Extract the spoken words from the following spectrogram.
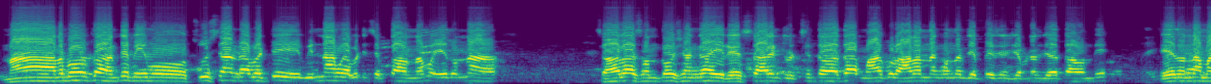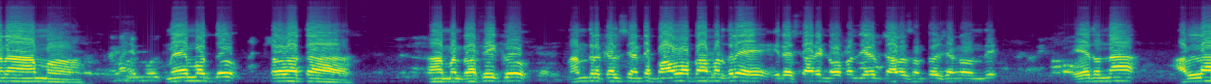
నా అనుభవంతో అంటే మేము చూసినాం కాబట్టి విన్నాం కాబట్టి చెప్తా ఉన్నాము. ఏదున్నా చాలా సంతోషంగా ఈ రెస్టారెంట్లు వచ్చిన తర్వాత మాకు కూడా ఆనందంగా ఉందని చెప్పేసి చెప్పడం జరుగుతా ఉంది. ఏదున్నా మన మేమొద్దు తర్వాత మన రఫీక్ అందరూ కలిసి అంటే బావ బామర్దులే ఈ రెస్టారెంట్ ఓపెన్ చేయడం చాలా సంతోషంగా ఉంది. ఏదున్నా అల్లా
